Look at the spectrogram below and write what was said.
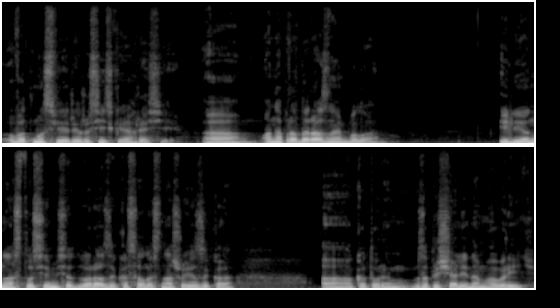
в атмосфере российской агрессии. А, она, правда, разная была. Или она 172 раза касалась нашего языка, а, которым запрещали нам говорить,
